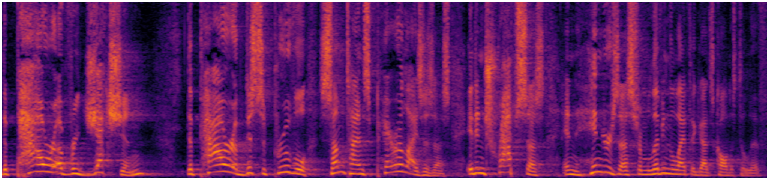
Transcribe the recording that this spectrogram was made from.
The power of rejection, the power of disapproval sometimes paralyzes us. It entraps us and hinders us from living the life that God's called us to live.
